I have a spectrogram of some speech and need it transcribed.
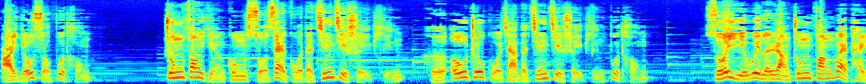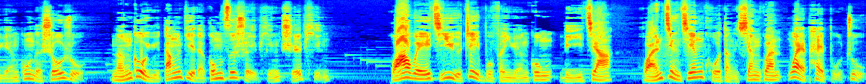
而有所不同。中方员工所在国的经济水平和欧洲国家的经济水平不同，所以为了让中方外派员工的收入能够与当地的工资水平持平，华为给予这部分员工离家、环境艰苦等相关外派补助。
